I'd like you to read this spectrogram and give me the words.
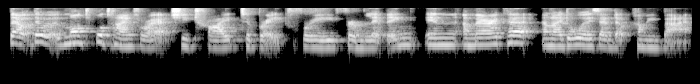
there, there were multiple times where i actually tried to break free from living in america and i'd always end up coming back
